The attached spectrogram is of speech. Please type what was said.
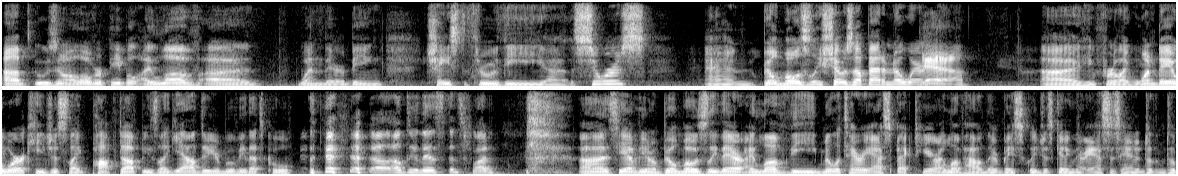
um, oozing all over people. I love uh, when they're being chased through the uh, the sewers, and Bill Moseley shows up out of nowhere. Yeah, Uh, he for like one day of work, he just like popped up. He's like, "Yeah, I'll do your movie. That's cool. I'll, I'll do this. That's fun." Uh, so you have you know Bill Moseley there. I love the military aspect here. I love how they're basically just getting their asses handed to them to,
